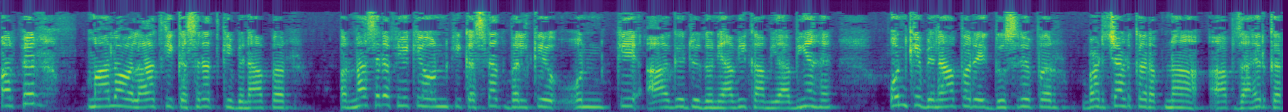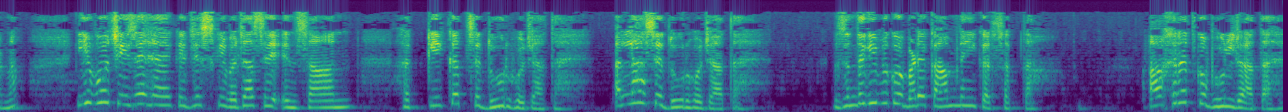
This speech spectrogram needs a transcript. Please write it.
اور پھر مال و اولاد کی کثرت کی بنا پر، اور نہ صرف یہ کہ ان کی کثرت، بلکہ ان کے آگے جو دنیاوی کامیابیاں ہیں، ان کی بنا پر ایک دوسرے پر بڑھ چڑھ کر اپنا آپ ظاہر کرنا۔ یہ وہ چیزیں ہیں کہ جس کی وجہ سے انسان حقیقت سے دور ہو جاتا ہے، اللہ سے دور ہو جاتا ہے۔ زندگی میں کوئی بڑے کام نہیں کر سکتا، آخرت کو بھول جاتا ہے۔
